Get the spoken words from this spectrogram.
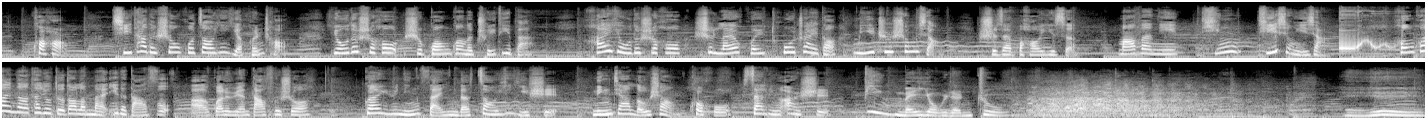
（括号其他的生活噪音也很吵，有的时候是咣咣的捶地板，还有的时候是来回拖拽的迷之声响，实在不好意思，麻烦你停提醒一下。）很快呢，他就得到了满意的答复啊！管理员答复说：“关于您反映的噪音一事，您家楼上（括弧三零二室）并没有人住。”哎，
